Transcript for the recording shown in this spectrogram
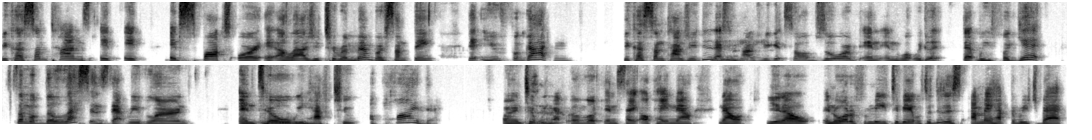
because sometimes it it it sparks or it allows you to remember something that you've forgotten because sometimes we do that. Mm-hmm. Sometimes we get so absorbed in, in what we're doing that we forget some of the lessons that we've learned until mm-hmm. we have to apply them or until exactly. we have to look and say, okay, now, now, you know, in order for me to be able to do this, I may have to reach back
